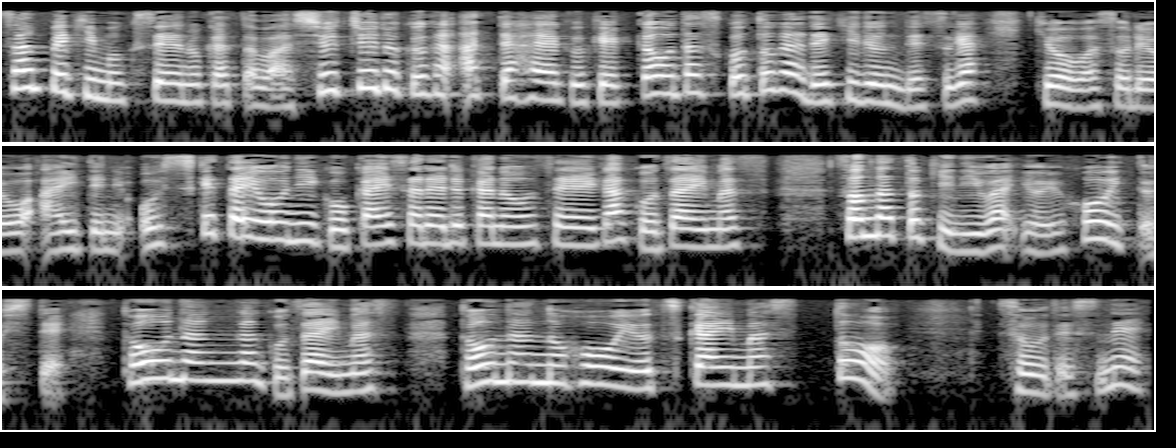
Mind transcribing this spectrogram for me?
三匹木星の方は集中力があって早く結果を出すことができるんですが今日はそれを相手に押し付けたように誤解される可能性がございます。そんな時には良い方位として盗難がございます。盗難の方位を使いますとそうですね。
